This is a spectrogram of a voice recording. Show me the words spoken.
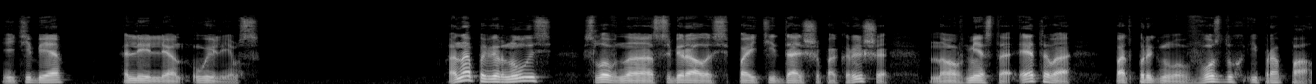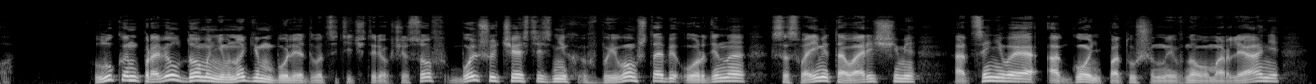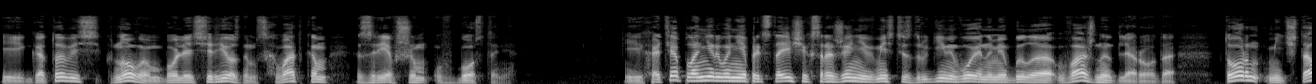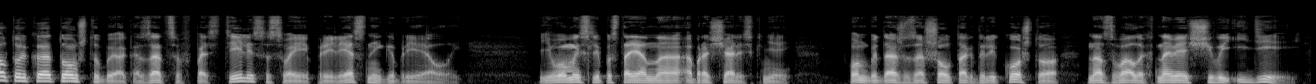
«И тебе, Лилиан Уильямс». Она повернулась, словно собиралась пойти дальше по крыше, — но вместо этого подпрыгнула в воздух и пропала. Лукан провел дома немногим более 24 часов, большую часть из них в боевом штабе Ордена со своими товарищами, оценивая огонь, потушенный в Новом Орлеане, и готовясь к новым, более серьезным схваткам, зревшим в Бостоне. И хотя планирование предстоящих сражений вместе с другими воинами было важно для рода, Торн мечтал только о том, чтобы оказаться в постели со своей прелестной Габриэллой. Его мысли постоянно обращались к ней. Он бы даже зашел так далеко, что назвал их навязчивой идеей.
